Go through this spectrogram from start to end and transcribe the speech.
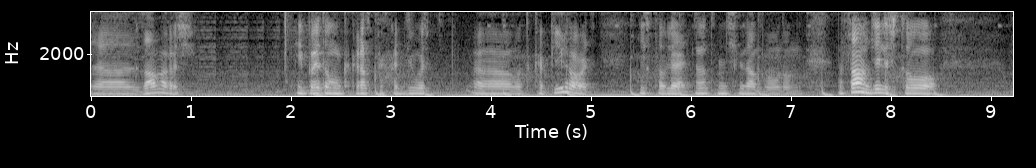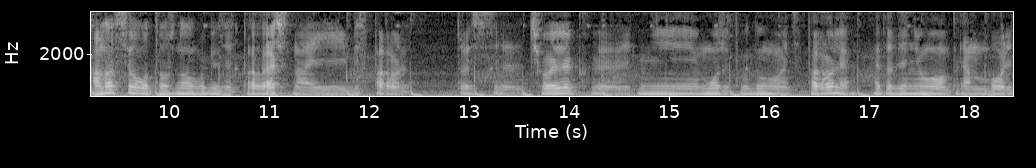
э, заморочь. И поэтому как раз приходилось э, вот копировать и вставлять, но это не всегда было удобно. На самом деле, что оно все вот должно выглядеть прозрачно и без пароля. То есть э, человек э, не может выдумывать пароли. Это для него прям боль.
